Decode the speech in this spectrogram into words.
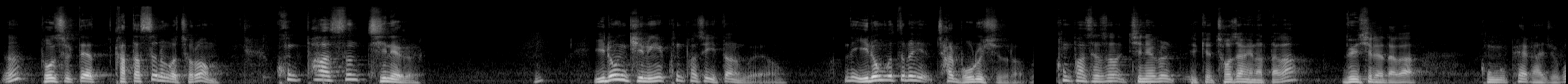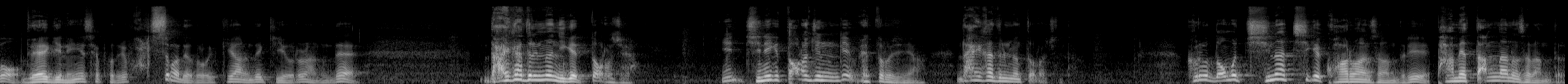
어? 돈쓸 때 갖다 쓰는 것처럼 콩팥은 진액을 이런 기능이 콩팥에 있다는 거예요. 근데 이런 것들은 잘 모르시더라고요. 콩팥에서 진액을 이렇게 저장해 놨다가 뇌실에다가 공급해 가지고 뇌 기능이 세포들이 활성화되도록 이렇게 하는데 기여를 하는데 나이가 들면 이게 떨어져요. 이 진액이 떨어지는 게 왜 떨어지냐? 나이가 들면 떨어진다. 그리고 너무 지나치게 과로한 사람들이 밤에 땀 나는 사람들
